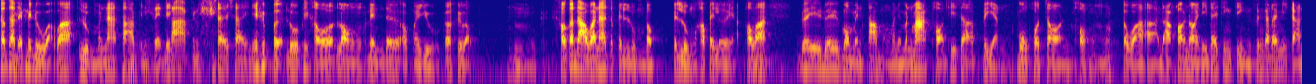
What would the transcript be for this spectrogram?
ก็จะได้ไปดูอะว่าหลุมมันหน้าตาเป็นยังไงเศษซากเป็นยังไงใช่ใช่นี่คือเปิดรูปที่เขาลอง render ออกมาอยู่ก็คือแบบอื้อหือ เขาก็เดาว่าน่าจะเป็นหลุมแบบเป็นหลุมเข้าไปเลยอะเพราะว่าด้วยด้วยโมเมนตัมของมันเนี่ยมันมากพอที่จะเปลี่ยนวงโคจรของตัวอ่าดาวเคราะห์น้อยนี้ได้จริง ๆ ซึ่งก็ได้มีการ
